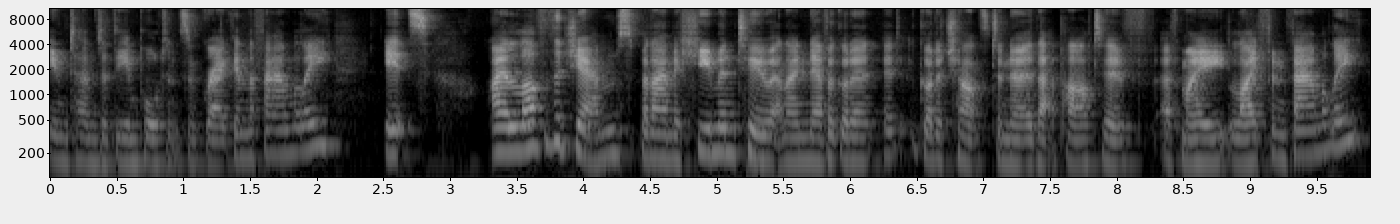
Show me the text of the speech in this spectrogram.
in terms of the importance of Greg in the family. It's I love the gems, but I'm a human too and I never got a got a chance to know that part of of my life and family.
